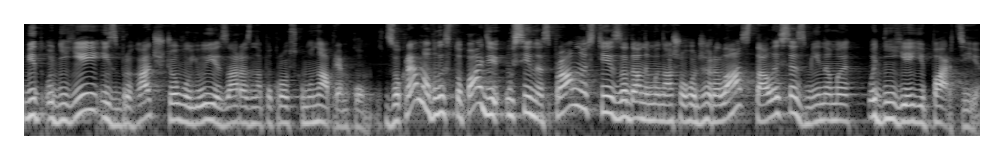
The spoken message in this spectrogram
від однієї із бригад, що воює зараз на Покровському напрямку. Зокрема, в листопаді усі несправності, за даними нашого джерела, сталися з мінами однієї партії.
